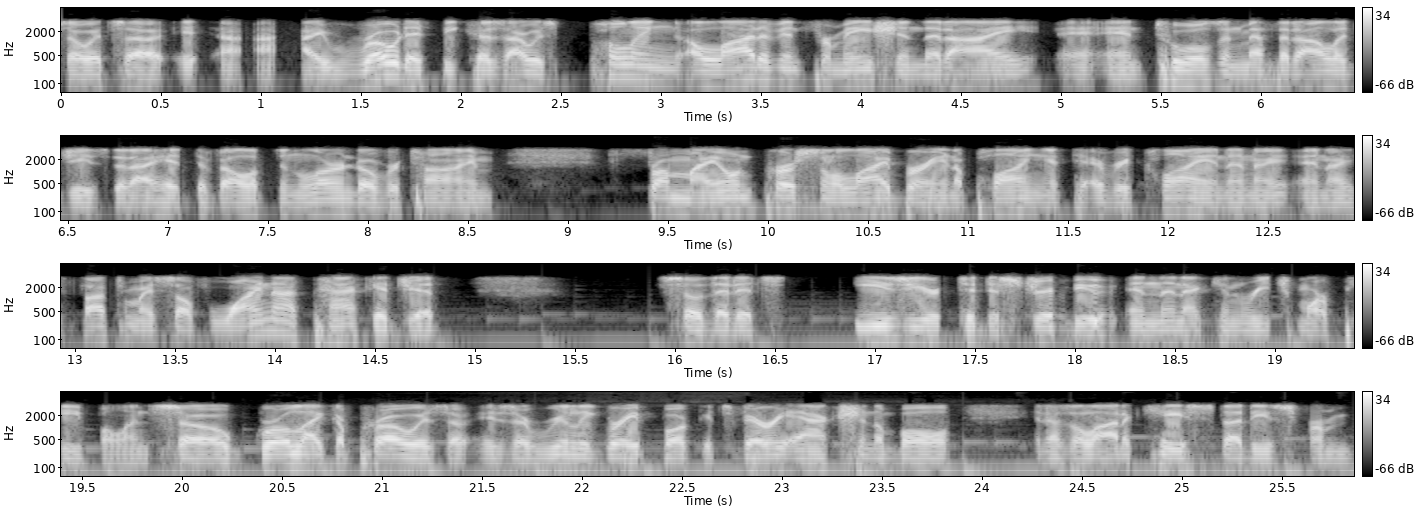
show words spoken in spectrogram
So it's a. It, I wrote it because I was pulling a lot of information that I and tools and methodologies that I had developed and learned over time from my own personal library and applying it to every client. And I and I thought to myself, why not package it so that it's easier to distribute and then I can reach more people. And so Grow Like a Pro is a is a really great book. It's very actionable. It has a lot of case studies from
